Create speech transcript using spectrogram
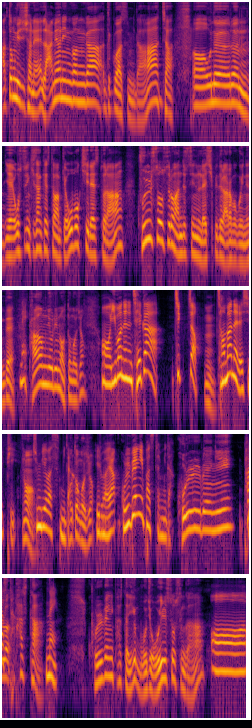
악동 뮤지션의 라면인 건가 듣고 왔습니다. 자, 어, 오늘은 예, 오수진 기상캐스터와 함께 오복치 레스토랑 굴소스로 만들 수 있는 레시피들 알아보고 있는데 네. 다음 요리는 어떤 거죠? 어, 이번에는 제가 직접 음. 저만의 레시피 어. 준비해봤습니다. 어떤 거죠? 이름하여 골뱅이 파스타입니다. 골뱅이 파스타. 파스타. 네. 골뱅이 파스타 이게 뭐지? 오일 소스인가? 어,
